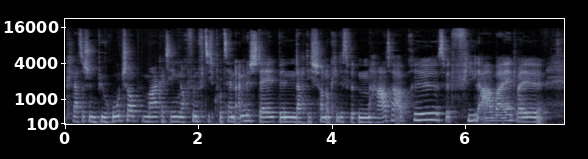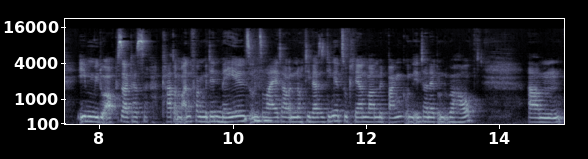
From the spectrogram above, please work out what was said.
klassischen Bürojob Marketing noch 50 Prozent angestellt bin, dachte ich schon, okay, das wird ein harter April, es wird viel Arbeit, weil eben, wie du auch gesagt hast, gerade am Anfang mit den Mails und so weiter und noch diverse Dinge zu klären waren mit Bank und Internet und überhaupt. Ähm,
